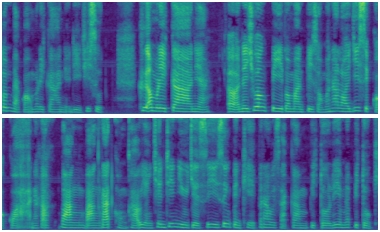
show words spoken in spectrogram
ต้นแบบของอเมริกาเนี่ยดีที่สุด คืออเมริกาเนี่ยเอ่อในช่วงปีประมาณปี 2520 กว่าๆนะคะบางบางรัฐของเขาอย่างเช่นที่นิวเจอร์ซีย์ซึ่งเป็นเขตพัฒนาอุตสาหกรรม ปิโตรเลียมและปิโตรเค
